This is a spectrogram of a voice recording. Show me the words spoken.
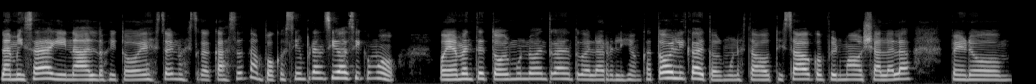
la misa de aguinaldos y todo esto en nuestra casa tampoco siempre han sido así como, obviamente todo el mundo entra dentro de la religión católica y todo el mundo está bautizado, confirmado, shalala, pero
